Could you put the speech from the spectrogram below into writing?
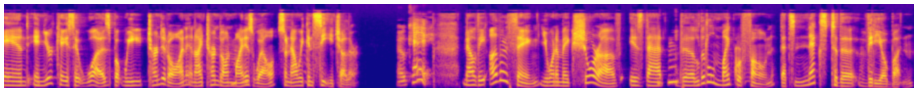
And in your case, it was, but we turned it on and I turned on mine as well. So now we can see each other. Okay. Now, the other thing you want to make sure of is that Mhm. the little microphone that's next to the video button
